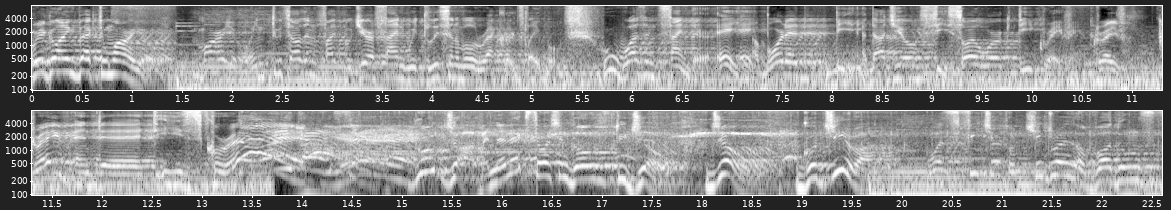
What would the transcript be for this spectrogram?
We're going back to Mario. Mario, in 2005, Gojira signed with Listenable Records label. Who wasn't signed there? A. Aborted. B. Adagio. C. Soilwork. D. Grave. Grave. Grave, and uh, that is correct. Good job. And the next question goes to Joe. Joe, Gojira was featured on Children of Bodom's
